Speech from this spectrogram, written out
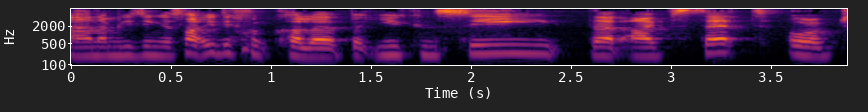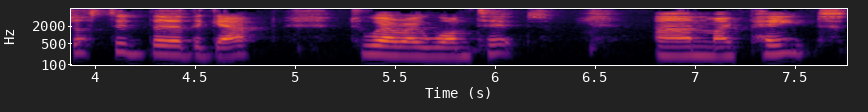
and I'm using a slightly different color, but you can see that I've set or adjusted the, the gap to where I want it. And my paint,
